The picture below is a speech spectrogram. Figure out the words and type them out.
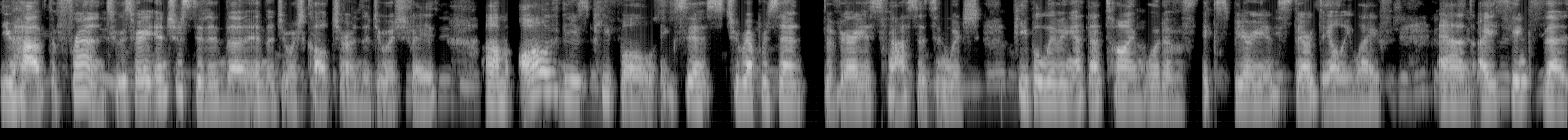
You have the friend who is very interested in the in the Jewish culture and the Jewish faith. Um, all of these people exist to represent the various facets in which people living at that time would have experienced their daily life. And i think that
